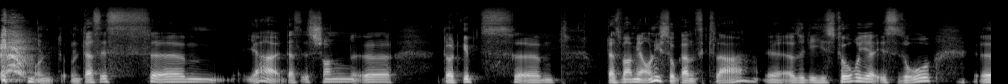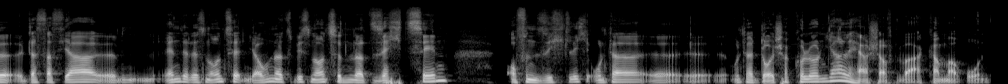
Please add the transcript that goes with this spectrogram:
und, und das ist, ähm, ja, das ist schon, äh, dort gibt's ähm, das war mir auch nicht so ganz klar. Äh, also die Historie ist so, äh, dass das Jahr ähm, Ende des 19. Jahrhunderts bis 1916 offensichtlich unter, äh, unter deutscher Kolonialherrschaft war, Kamerun.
